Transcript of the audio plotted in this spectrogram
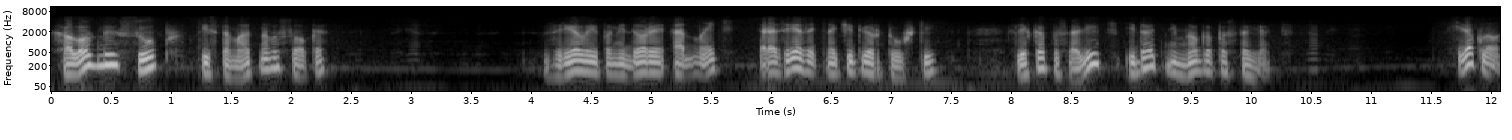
Холодный суп из томатного сока. Зрелые помидоры обмыть, разрезать на четвертушки, слегка посолить и дать немного постоять. Свеклу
